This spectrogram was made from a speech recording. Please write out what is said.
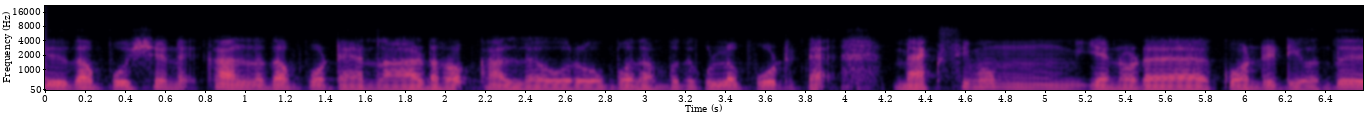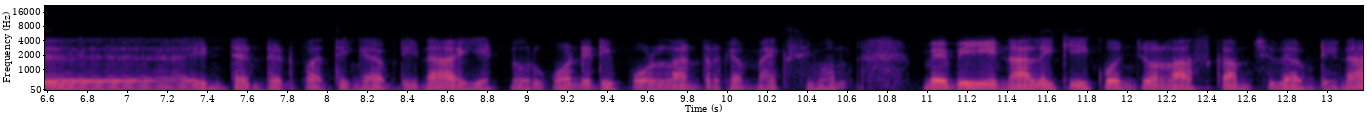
இதுதான் பொசிஷனு காலைல தான் போட்டேன் எல்லாம் ஆர்டரும் காலைல ஒரு ஒம்பது ஐம்பதுக்குள்ளே போட்டுட்டேன். மேக்ஸிமம் என்னோட குவான்டிட்டி வந்து இன்டென்டட் பார்த்தீங்க அப்படின்னா எட்நூறு குவான்டிட்டி போடலான் இருக்கேன் மேக்ஸிமம் மேபி நாளைக்கு கொஞ்சம் லாஸ் காமிச்சுது அப்படின்னா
